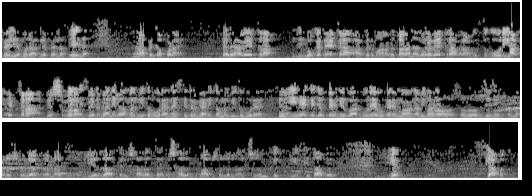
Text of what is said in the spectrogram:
فعل امر آ گیا پہلا یہی نا آپ نے کب پڑھا ہے؟ پہلے آ گئے اقرا۔ وہ کہتے ہیں اقرا آپ ہیں مانا بتا۔ مانا وہ کہتے ہیں اقرا میں آپ گفتگو ہو رہی ہے۔ اقرا بسم ربک عمل بھی تو ہو رہا ہے نا اس کے درمیان عمل بھی تو ہو رہا ہے۔ وہ یہ ہے کہ جب پہلی بار ہو رہا ہے وہ کہہ رہے ہیں ماں نبی سنو سنو جی جی۔ سنو رسول اکرم آپ یہ ذات رسالت ہے رسالت آپ صلی اللہ علیہ وسلم کی یہ کتابیں یہ کیا کہوں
